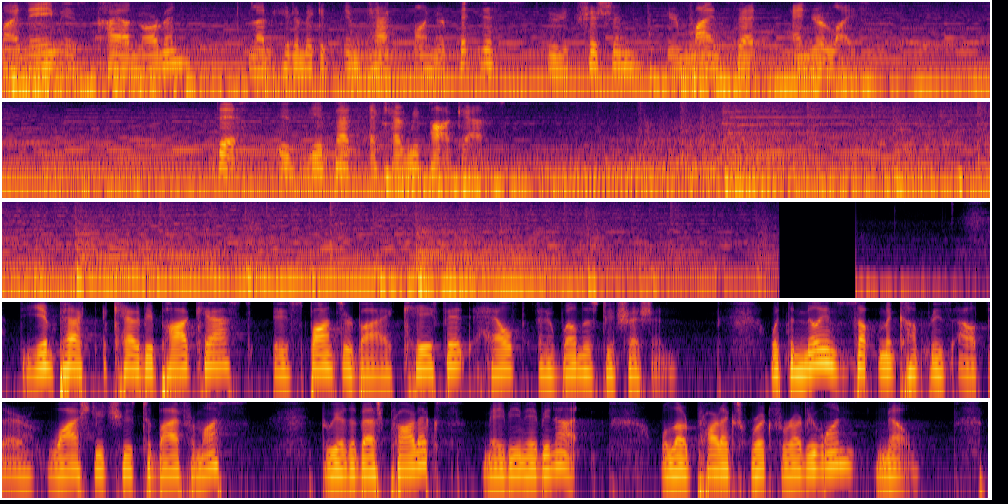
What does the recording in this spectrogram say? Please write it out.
My name is Kyle Norman, and I'm here to make an impact on your fitness, your nutrition, your mindset, and your life. This is the Impact Academy Podcast. The Impact Academy podcast is sponsored by KFit Health and Wellness Nutrition. With the millions of supplement companies out there, why should you choose to buy from us? Do we have the best products? Maybe, maybe not. Will our products work for everyone? No.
